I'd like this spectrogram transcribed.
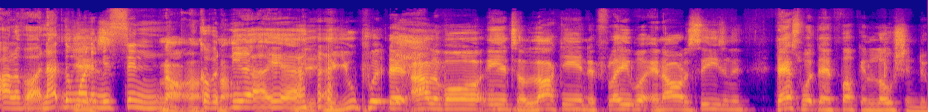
olive oil, not the one that Yes. been sitting. No, uh, covered- no. Yeah, yeah. when you put that olive oil in to lock in the flavor and all the seasoning, that's what that fucking lotion do.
